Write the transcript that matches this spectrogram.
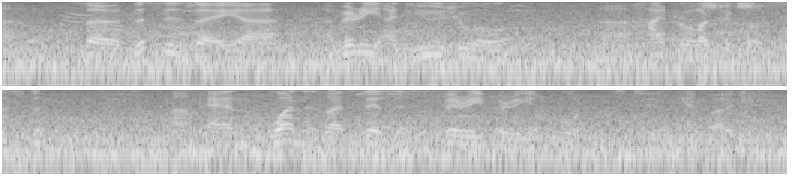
Uh, so this is a, uh, a very unusual hydrological system um, and one, as I've said, that's very, very important to Cambodia.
